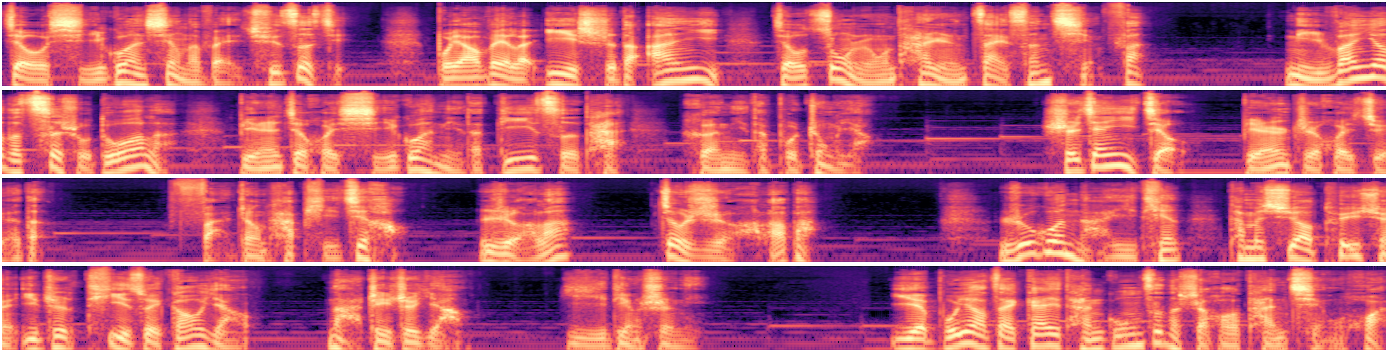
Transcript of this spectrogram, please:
就习惯性的委屈自己，不要为了一时的安逸就纵容他人再三侵犯。你弯腰的次数多了，别人就会习惯你的低姿态。和你的不重要，时间一久，别人只会觉得，反正他脾气好，惹了就惹了吧。如果哪一天他们需要推选一只替罪羔羊，那这只羊一定是你。也不要在该谈工资的时候谈情怀，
